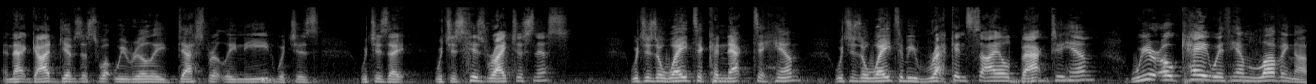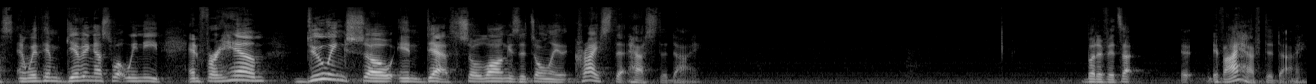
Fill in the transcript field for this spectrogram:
and that God gives us what we really desperately need, which is which is a which is his righteousness, which is a way to connect to him, which is a way to be reconciled back to him. We're okay with him loving us and with him giving us what we need and for him doing so in death so long as it's only Christ that has to die. But if it's uh, if I have to die,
